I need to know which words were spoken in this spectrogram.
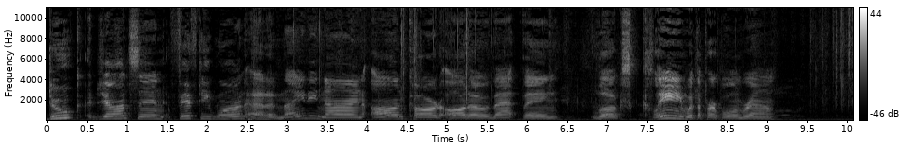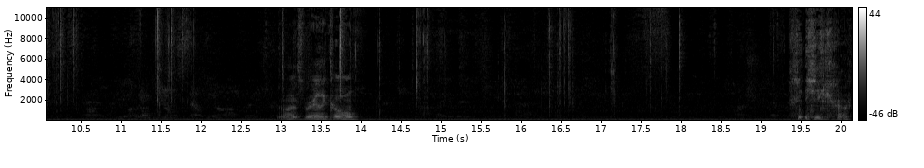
Duke Johnson, 51 out of 99 on card auto. That thing looks clean with the purple and brown. looks really cool. Ego.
